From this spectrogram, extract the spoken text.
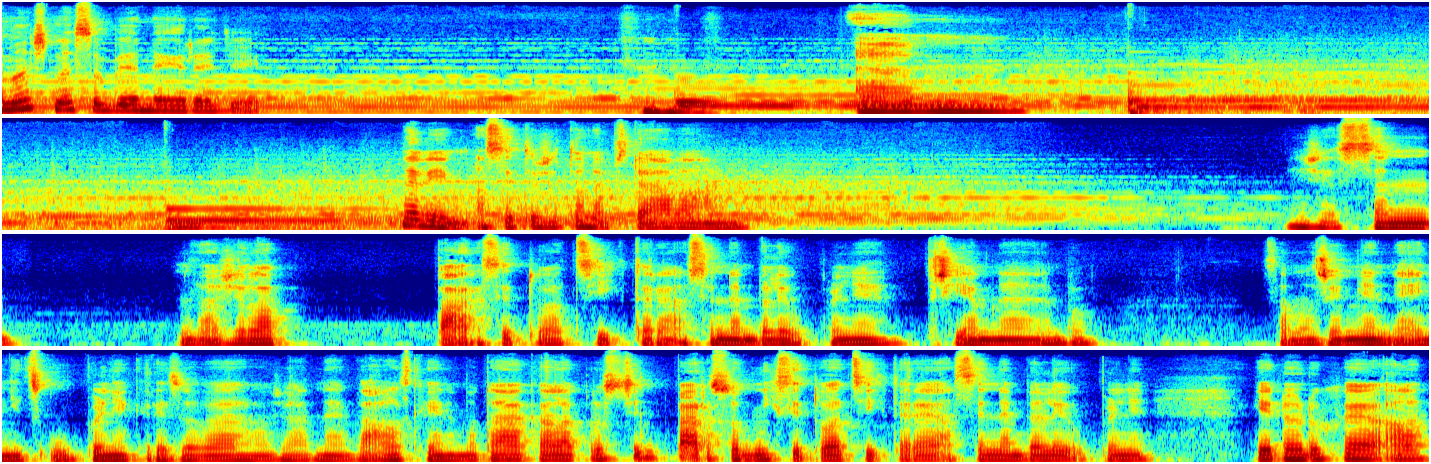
Co máš na sobě nejraději? um, nevím, asi to, že to nevzdávám. Že jsem zažila pár situací, které asi nebyly úplně příjemné, nebo samozřejmě ne nic úplně krizového, žádné války nebo tak, ale prostě pár osobních situací, které asi nebyly úplně jednoduché, ale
